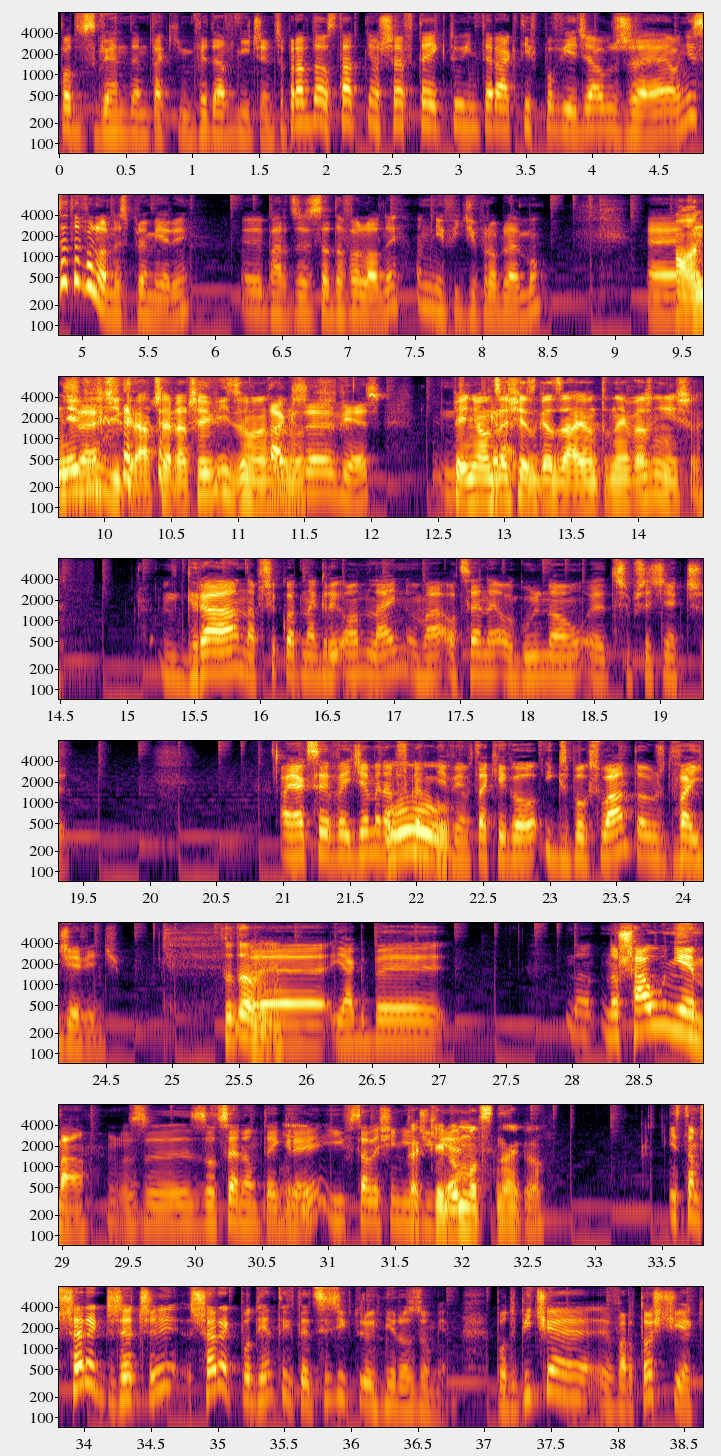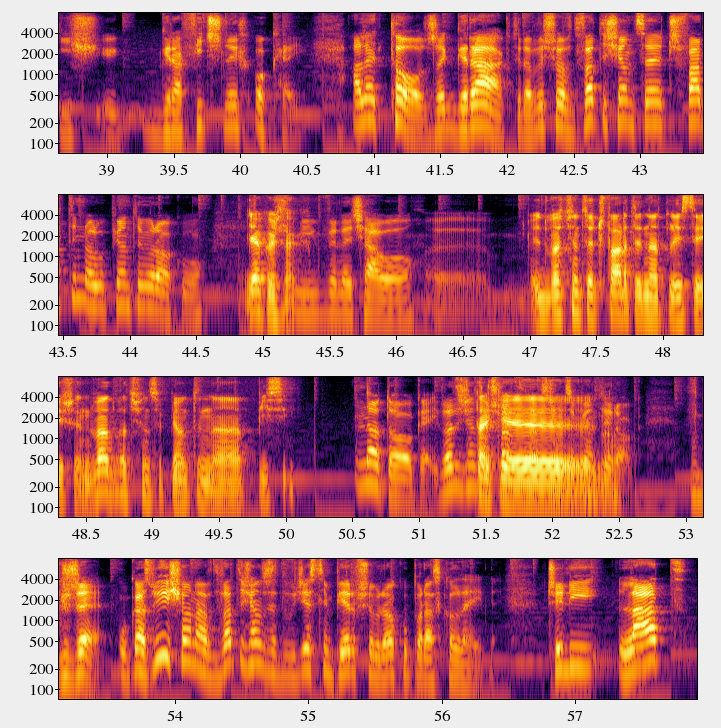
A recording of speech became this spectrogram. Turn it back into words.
pod względem takim wydawniczym. Co prawda ostatnio szef Take-Two Interactive powiedział, że on jest zadowolony z premiery. Y, Bardzo jest zadowolony, on nie widzi problemu. E, On nie także- widzi gracze, raczej widzą. Także wiesz. Pieniądze gra, się zgadzają, to najważniejsze. Gra na przykład na gry online ma ocenę ogólną e, 3,3. A jak sobie wejdziemy na przykład, Uuu. nie wiem, w takiego Xbox One, to już 2,9. Cudownie. E, jakby no, no szału nie ma z, z oceną tej gry i wcale się nie Takiego dziwię. mocnego. Jest tam szereg rzeczy, szereg podjętych decyzji, których nie rozumiem. Podbicie wartości jakichś graficznych, ok. Ale to, że gra, która wyszła w 2004 albo 2005 roku, Jakoś tak. mi wyleciało. y, 2004 na PlayStation 2, 2005 na PC. No to ok, 2004-2005 Takie, no. rok. W grze. Ukazuje się ona w 2021 roku po raz kolejny. Czyli lat.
